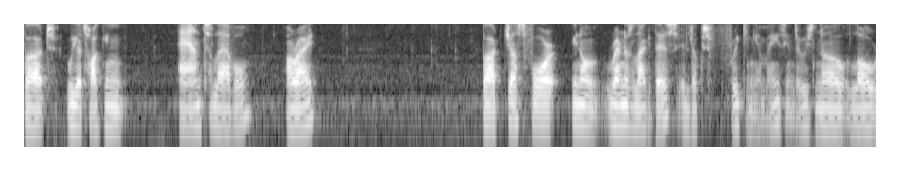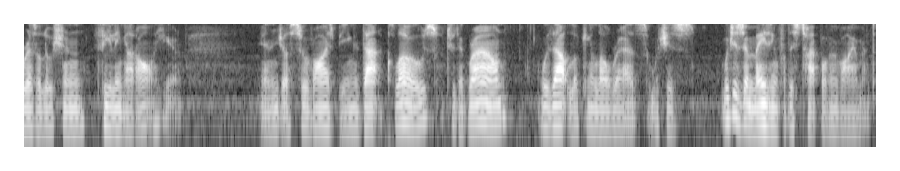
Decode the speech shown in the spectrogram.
but we are talking ant level, all right? But just for, you know, renders like this, it looks freaking amazing. There is no low resolution feeling at all here and just survives being that close to the ground without looking low res, which is which is amazing for this type of environment.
